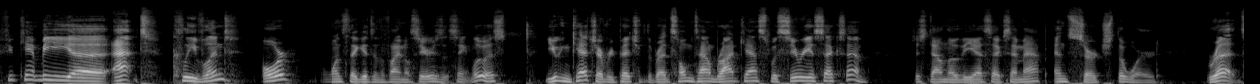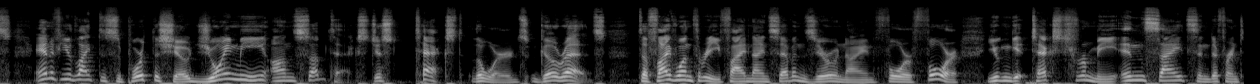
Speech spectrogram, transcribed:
if you can't be uh, at Cleveland or once they get to the final series at St. Louis, you can catch every pitch of the Reds' hometown broadcast with SiriusXM. Just download the SXM app and search the word Reds. And if you'd like to support the show, join me on Subtext. Just text the words Go Reds to 513 597 0944. You can get texts from me, insights, and different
